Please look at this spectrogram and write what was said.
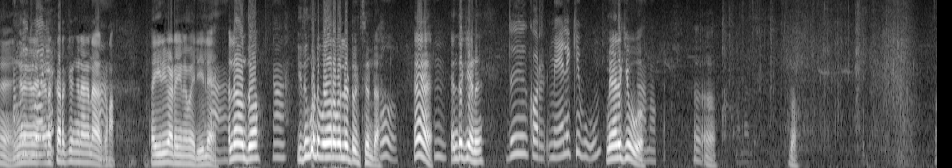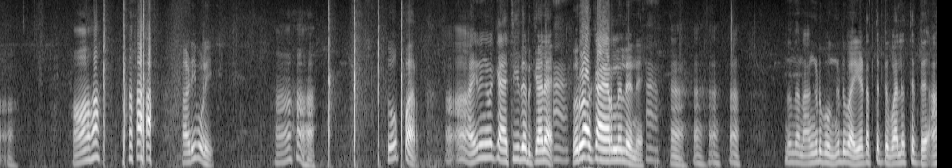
ഇടക്കിടക്ക് ഇങ്ങനെ അങ്ങനെ ആക്കണം. തൈര് കടയണ മതി അല്ലേ. അല്ല എന്തോ? ഇതും കൊണ്ട് വേറെ വല്ല ട്രിക്സ് ഉണ്ടോ? ഏ എന്തൊക്കെയാണ്? ഇത് മേലേക്ക് പോവും. മേലേക്ക് പോവോ. ആഹാ. അടിപൊളി. ആഹാ. സൂപ്പർ. ആ അതിനിങ്ങനെ ക്യാച്ച് ചെയ്തെടുക്കാല്ലേ ആ. വെറും ആ കയറിലല്ലേ തന്നെ ആ. ആ ആ ആ എന്താണ് ഇതെന്താണ്? അങ്ങോട്ട് പോ ഇങ്ങോട്ട് പോയി ഇടത്തിട്ട് വലത്തിട്ട്. ആ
